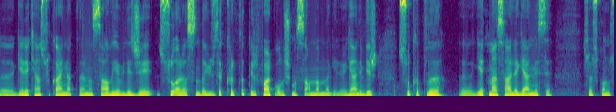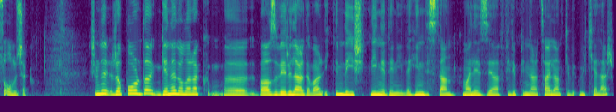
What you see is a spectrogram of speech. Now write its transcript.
e, gereken su kaynaklarının sağlayabileceği su arasında yüzde kırklık bir fark oluşması anlamına geliyor. Yani bir su kıtlığı e, yetmez hale gelmesi söz konusu olacak. Şimdi raporda genel olarak e, bazı veriler de var. İklim değişikliği nedeniyle Hindistan, Malezya, Filipinler, Tayland gibi ülkeler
